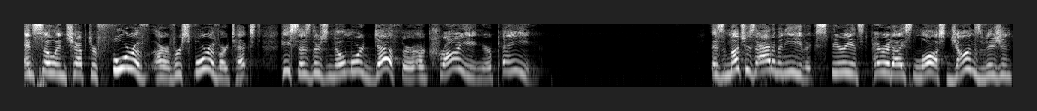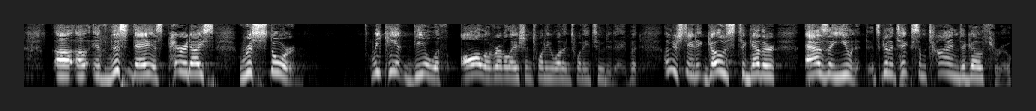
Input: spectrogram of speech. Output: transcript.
And so in chapter 4 of our verse 4 of our text, he says there's no more death or, or crying or pain. As much as Adam and Eve experienced paradise lost, John's vision uh, uh of this day is paradise restored. We can't deal with all of Revelation 21 and 22 today, but understand it goes together as a unit. It's going to take some time to go through.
